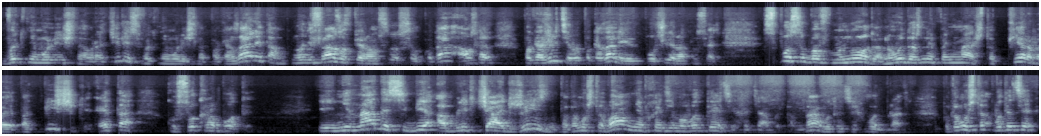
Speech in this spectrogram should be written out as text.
вы к нему лично обратились, вы к нему лично показали там, но не сразу в первом ссылку, да, а он скажет, покажите, вы показали и получили обратную связь. Способов много, но вы должны понимать, что первые подписчики – это кусок работы. И не надо себе облегчать жизнь, потому что вам необходимо вот эти хотя бы там, да, вот этих вот брать. Потому что вот эти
